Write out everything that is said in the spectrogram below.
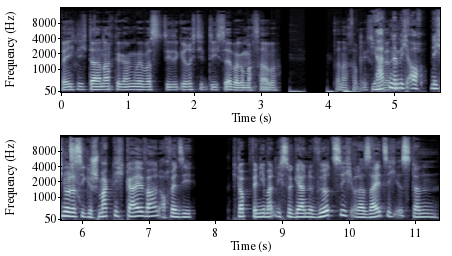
wenn ich nicht danach gegangen wäre, was diese Gerichte, die ich selber gemacht habe. Danach habe ich Die hatten nämlich auch nicht nur, dass sie geschmacklich geil waren, auch wenn sie, ich glaube, wenn jemand nicht so gerne würzig oder salzig ist, dann,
